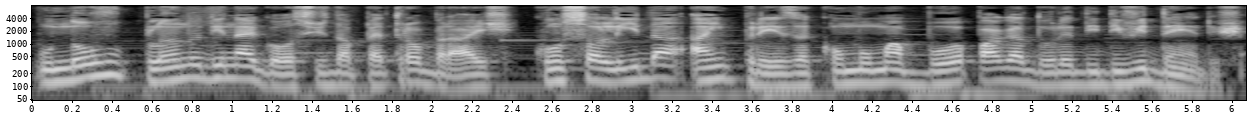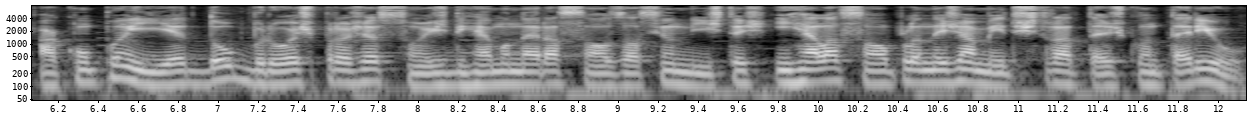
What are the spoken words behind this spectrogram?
o novo plano de negócios da Petrobras consolida a empresa como uma boa pagadora de dividendos. A companhia dobrou as projeções de remuneração aos acionistas em relação ao planejamento estratégico anterior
